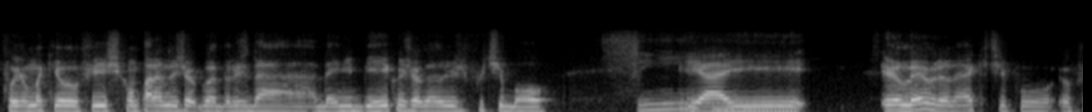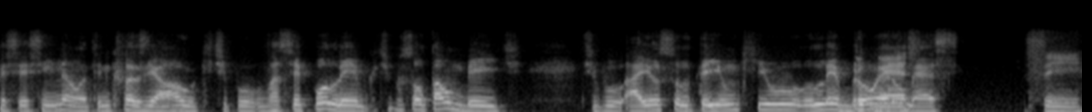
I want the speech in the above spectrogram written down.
foi uma que eu fiz comparando os jogadores da, da NBA com os jogadores de futebol. Sim. E aí eu lembro, né, que tipo, eu pensei assim, não, eu tenho que fazer algo que, tipo, vai ser polêmico, tipo, soltar um bait. Tipo, aí eu soltei um que o LeBron era o Messi. Sim.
